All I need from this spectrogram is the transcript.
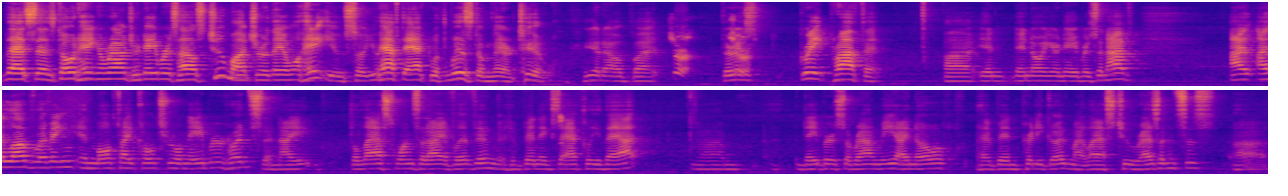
that says, "Don't hang around your neighbor's house too much, or they will hate you." So you have to act with wisdom there too, you know. But sure, there sure. is great profit uh, in in knowing your neighbors, and I've I, I love living in multicultural neighborhoods, and I the last ones that I have lived in have been exactly that. Um, neighbors around me I know have been pretty good. My last two residences, uh,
